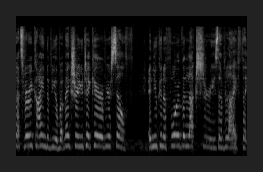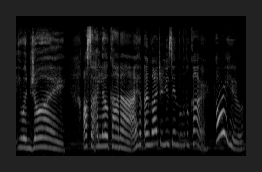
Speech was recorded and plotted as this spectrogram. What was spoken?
That's very kind of you, but make sure you take care of yourself. And you can afford the luxuries of life that you enjoy. Also, hello, Kana. I am glad you're using the little car. How are you?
